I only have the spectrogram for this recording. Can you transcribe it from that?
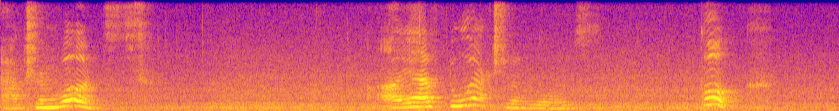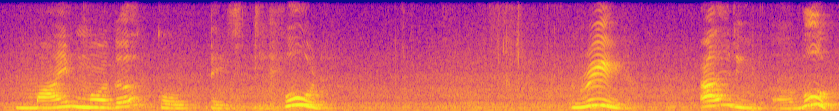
action words. I have two action words. Cook. My mother cooked tasty food. Read. I read a book.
